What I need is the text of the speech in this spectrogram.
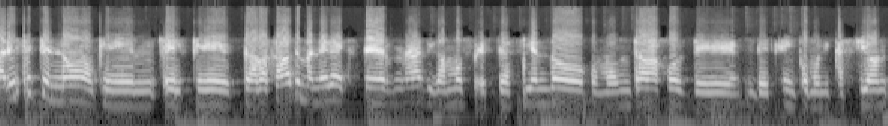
Parece que no, que el que trabajaba de manera externa, digamos, este, haciendo como un trabajo de, de en comunicación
